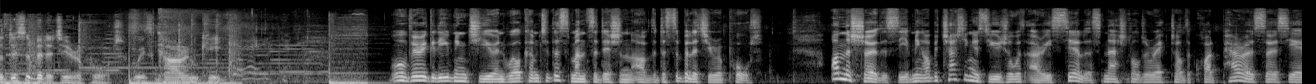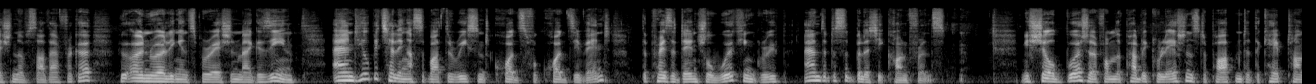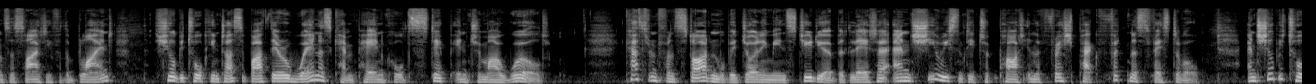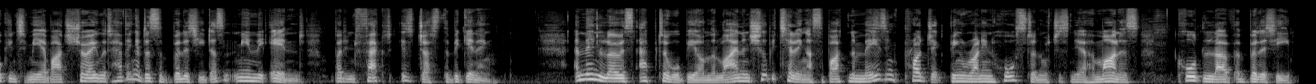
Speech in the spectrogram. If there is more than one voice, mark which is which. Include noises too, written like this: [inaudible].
Speaker 1: The Disability Report with Karen Keith.
Speaker 2: Well, very good evening to you and welcome to this month's edition of the Disability Report. On the show this evening, I'll be chatting as usual with Ari Seirlis, National Director of the Quad Para Association of South Africa, who own Rolling Inspiration magazine. And he'll be telling us about the recent Quads for Quads event, the Presidential Working Group, and the Disability Conference. Michelle Botha from the Public Relations Department at the Cape Town Society for the Blind. She'll be talking to us about their awareness campaign called Step Into My World. Catherine van Staden will be joining me in studio a bit later, and she recently took part in the Fresh Pack Fitness Festival. And she'll be talking to me about showing that having a disability doesn't mean the end, but in fact is just the beginning. And then Lois Apter will be on the line, and she'll be telling us about an amazing project being run in Hawston, which is near Hermanus, called Love Ability.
